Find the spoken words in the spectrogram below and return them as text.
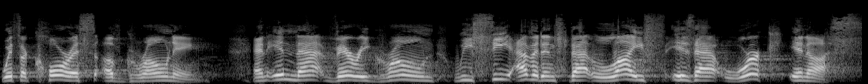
with a chorus of groaning. And in that very groan, we see evidence that life is at work in us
